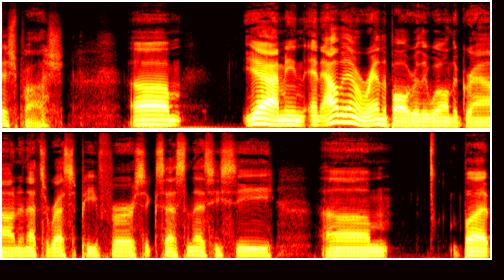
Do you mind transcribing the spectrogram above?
Pish posh. Um, yeah, I mean, and Alabama ran the ball really well on the ground, and that's a recipe for success in the SEC. Um, but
